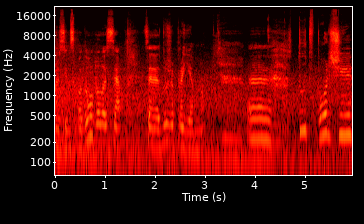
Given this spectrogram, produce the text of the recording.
щось їм сподобалося. Це дуже приємно. Тут, в Польщі,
